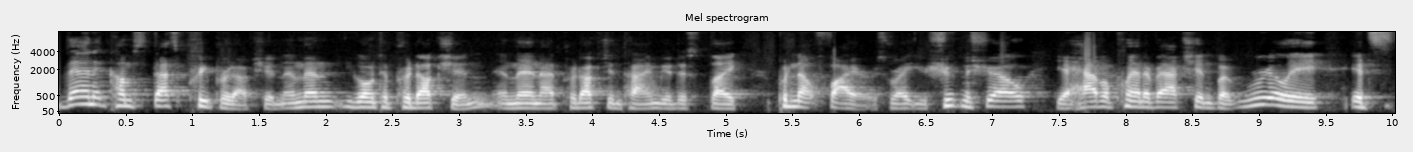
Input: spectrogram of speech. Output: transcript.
Then it comes, that's pre-production. And then you go into production. And then at production time, you're just like putting out fires, right? You're shooting the show. You have a plan of action, but really it's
